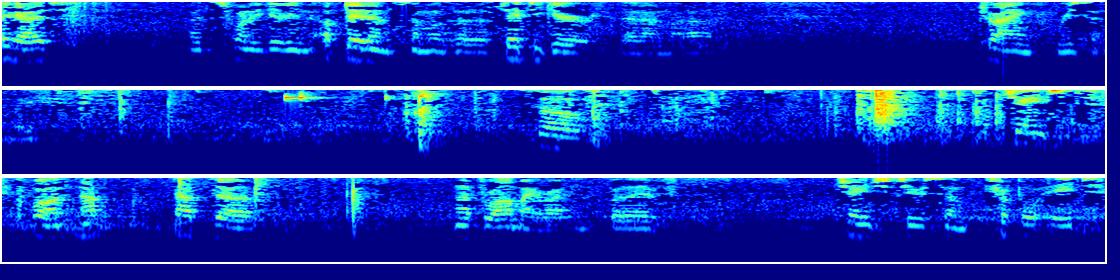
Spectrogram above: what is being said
Hey guys, I just wanted to give you an update on some of the safety gear that I'm uh, trying recently. So, I've changed, well, not not uh, not for all my riding, but I've changed to some triple eight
